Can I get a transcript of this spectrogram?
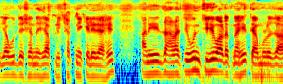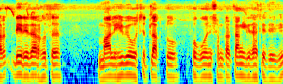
या उद्देशाने ही आपली छाटणी केलेली आहे. आणि झाडाची उंचीही वाढत नाही त्यामुळं झाड डेरेदार होतं मालही व्यवस्थित लागतो फुगवण क्षमता चांगली राहते त्याची.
